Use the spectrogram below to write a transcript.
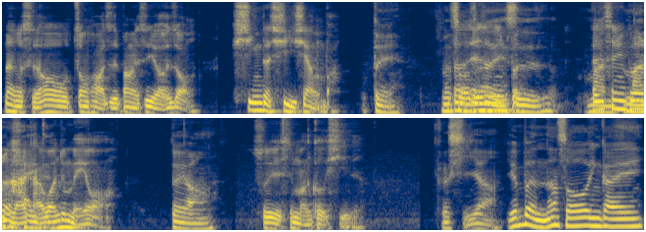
那个时候中华职棒也是有一种新的气象吧。对，那时候真的也是但是因为来台湾就没有啊，对啊，所以也是蛮可惜的。可惜啊，原本那时候应该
